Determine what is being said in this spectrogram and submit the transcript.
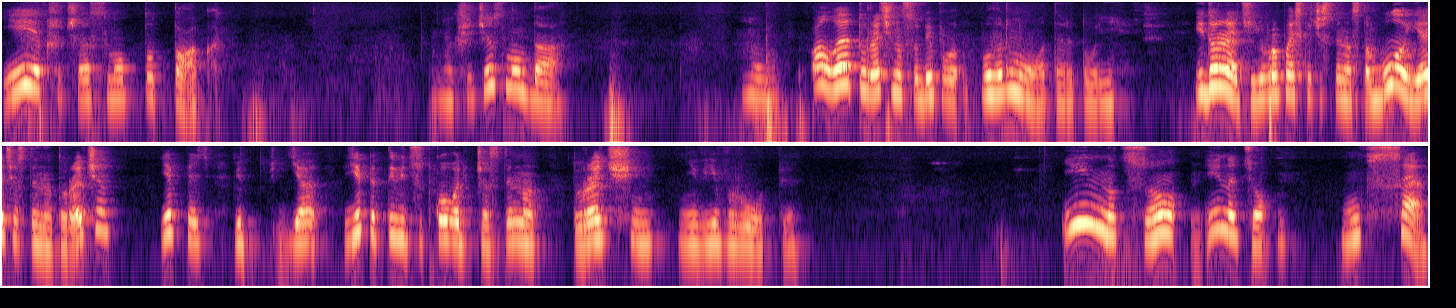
І, якщо чесно, то так. Якщо чесно, да. Ну, Але Туреччина собі повернула території. І, до речі, європейська частина Стамбула є частина Туреччини, є 5 від, є, є 5% частина Туреччини в Європі. І на цьому, і на цьому все.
